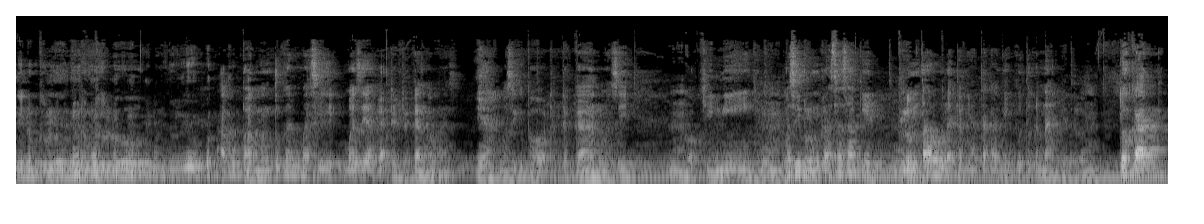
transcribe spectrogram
minum dulu minum dulu. Minum dulu. aku bangun tuh kan masih masih agak deg-degan loh mas. Ya. masih ke bawah deg-degan masih Hmm. kok gini gitu. Hmm. masih belum merasa sakit. Belum tahu lah ternyata kakiku tuh kena gitu loh. Hmm. Tuh kan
